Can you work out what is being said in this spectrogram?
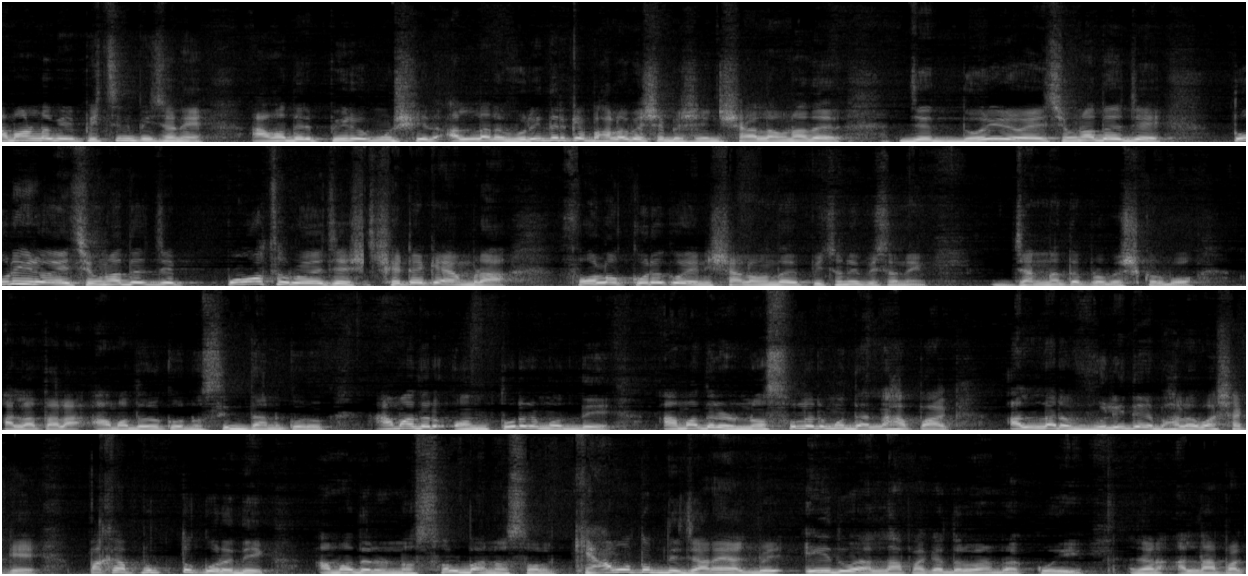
আমার নবীর পিছন পিছনে আমাদের প্রিয় মুর্শিদ আল্লাহর বলিদেরকে ভালোবেসে বেশি ইনশাআল্লাহ ওনাদের যে দড়ি রয়েছে, ওনাদের যে তরি রয়েছে, ওনাদের যে পথ রয়েছে, সেটাকে আমরা ফলো করে করে ইনশাল্লাহ ওনাদের পিছনে পিছনে জান্নাতে প্রবেশ করব। আল্লাহ তালা আমাদেরকে নসিব দান করুক। আমাদের অন্তরের মধ্যে, আমাদের নসলের মধ্যে আল্লাহ পাক আল্লাহর বলিদের ভালোবাসাকে পাকাপুক্ত করে দিক। আমাদের নসল বা নসল কেমন অব্দি যারাই আসবে, এই দোয়া আল্লাহ পাকের দরবার আমরা করি। যেন আল্লাহ পাক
